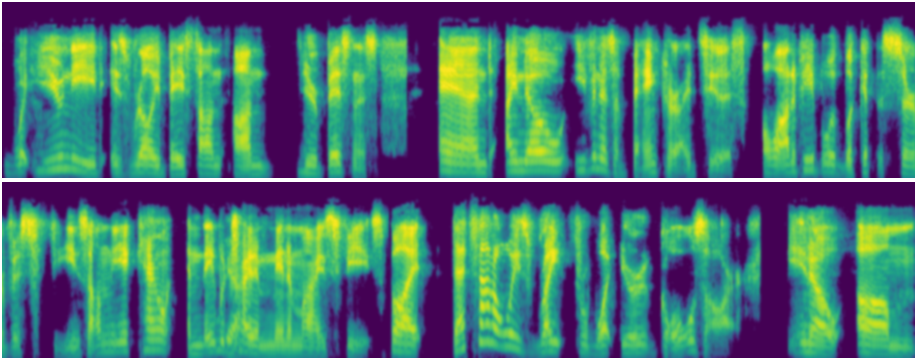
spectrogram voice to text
what you need is really based on on your business. And i know even as a banker i'd see this a lot of people would look at the service fees on the account and they would Yeah. try to minimize fees but that's not always right for what your goals are. You know um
